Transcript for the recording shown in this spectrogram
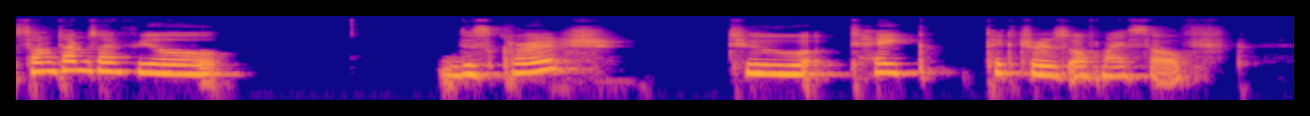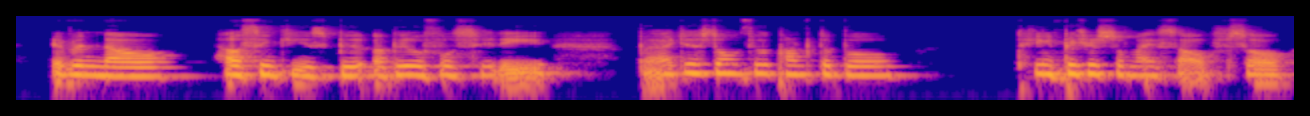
sometimes i feel discouraged to take pictures of myself even though helsinki is a beautiful city but i just don't feel comfortable taking pictures of myself so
